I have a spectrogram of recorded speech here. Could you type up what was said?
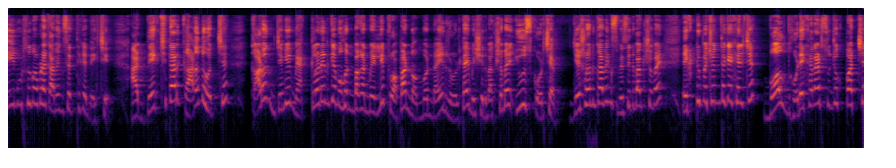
এই মরশুমে আমরা কামিংসের থেকে দেখছি। আর দেখছি তার কারণ হচ্ছে, কারণ জেমি ম্যাকলারেনকে Mohun Bagan mainly proper number nine রোলটাই বেশিরভাগ সময় ইউজ করছে। জেসন কামিংস বেশিরভাগ সময় একটু পেছন থেকে খেলছে বল ধরে খেলার সুযোগ পাচ্ছে।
